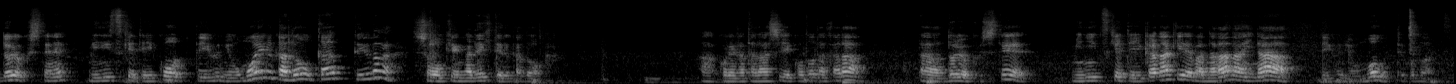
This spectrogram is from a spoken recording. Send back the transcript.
努力してね身につけていこうっていうふうに思えるかどうかっていうのが証券ができてるかどうか。あこれが正しいことだからだから努力して身につけていかなければならないなっていうふうに思うってことなんです。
